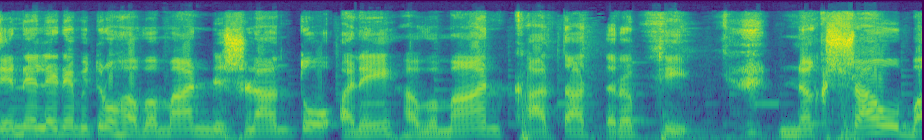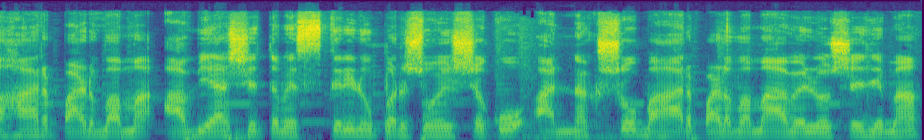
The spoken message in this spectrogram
તેને લઈને મિત્રો હવામાન નિષ્ણાંતો અને હવામાન ખાતા તરફથી નકશાઓ બહાર પાડવામાં આવ્યા છે. તમે સ્ક્રીન ઉપર જોઈ શકો આ નકશો બહાર પાડવામાં આવેલો છે, જેમાં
